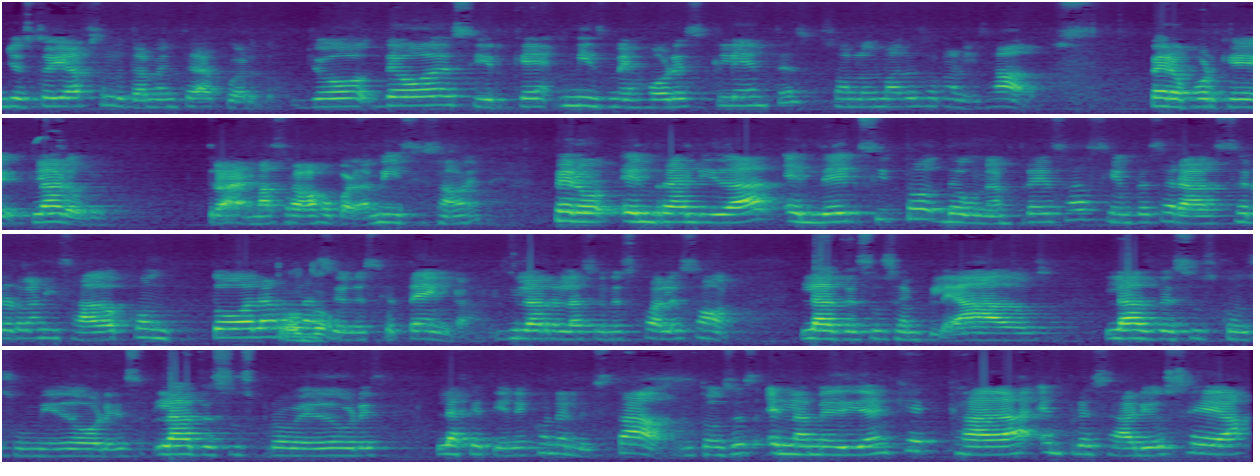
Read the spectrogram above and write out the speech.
Yo estoy absolutamente de acuerdo. Yo debo decir que mis mejores clientes son los más desorganizados, pero porque, claro, trae más trabajo para mí, ¿sí saben? Pero en realidad el éxito de una empresa siempre será ser organizado con todas las relaciones que tenga. ¿Y las relaciones cuáles son? Las de sus empleados, las de sus consumidores, las de sus proveedores, la que tiene con el Estado. Entonces, en la medida en que cada empresario sea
